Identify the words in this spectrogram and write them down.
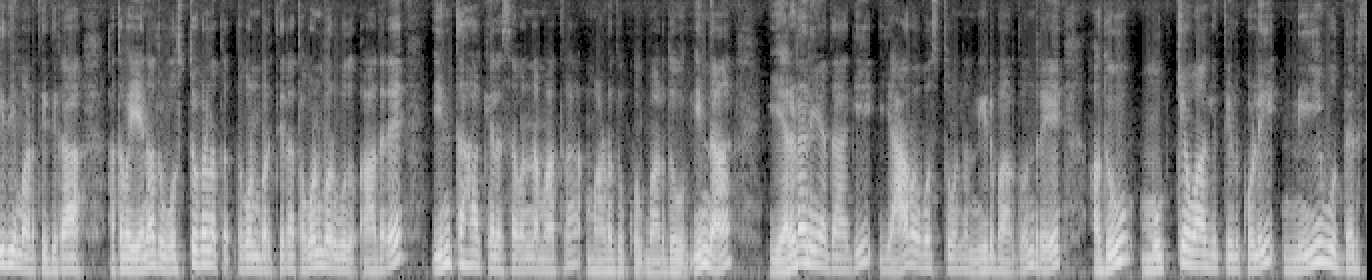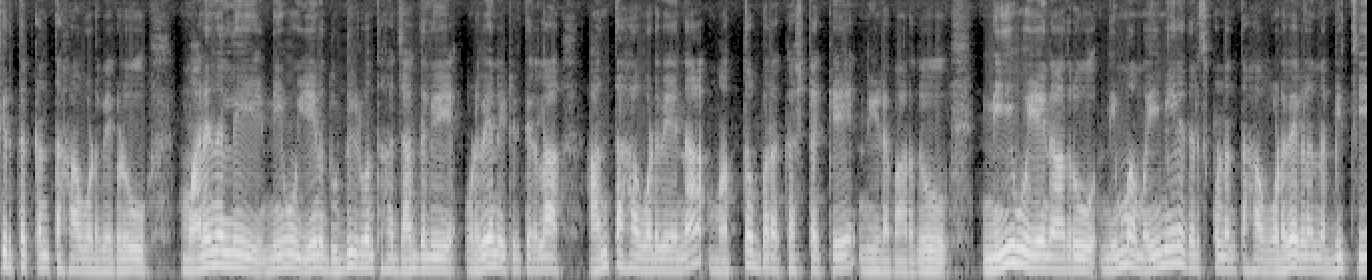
ಖರೀದಿ ಮಾಡ್ತಿದ್ದೀರಾ ಅಥವಾ ಏನಾದರೂ ವಸ್ತುಗಳನ್ನ ತಗೊಂಡು ಬರ್ತೀರಾ, ತಗೊಂಡು ಬರ್ಬೋದು. ಆದರೆ ಇಂತಹ ಕೆಲಸವನ್ನು ಮಾತ್ರ ಮಾಡೋದಕ್ಕೆ ಹೋಗಬಾರ್ದು. ಇನ್ನು ಎರಡನೆಯದಾಗಿ ಯಾವ ವಸ್ತುವನ್ನು ನೀಡಬಾರ್ದು ಅಂದರೆ ಅದು ಮುಖ್ಯವಾಗಿ ತಿಳ್ಕೊಳ್ಳಿ ನೀವು ಧರಿಸಿರ್ತಕ್ಕಂತಹ ಒಡವೆಗಳು. ಮನೆಯಲ್ಲಿ ನೀವು ಏನು ದುಡ್ಡು ಇಡುವಂತಹ ಜಾಗದಲ್ಲಿ ಒಡವೆಯನ್ನು ಇಟ್ಟಿರ್ತೀರಲ್ಲ, ಅಂತಹ ಒಡವೆಯನ್ನು ಮತ್ತೊಬ್ಬರ ಕಷ್ಟಕ್ಕೆ ನೀಡಬಾರದು. ನೀವು ಏನಾದರೂ ನಿಮ್ಮ ಮೈ ಮೇಲೆ ಧರಿಸ್ಕೊಂಡಂತಹ ಒಡವೆಗಳನ್ನು ಬಿಚ್ಚಿ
